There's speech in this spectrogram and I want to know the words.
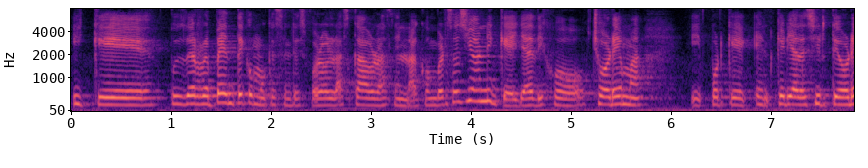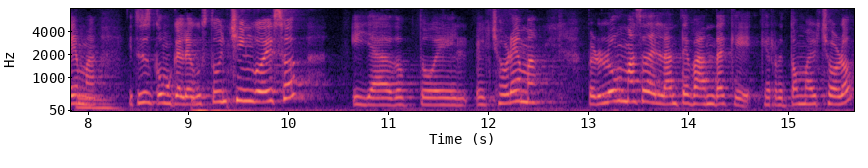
y que pues de repente como que se les fueron las cabras en la conversación y que ella dijo chorema y porque él quería decir teorema. Mm. Entonces como que le gustó un chingo eso y ya adoptó el, el chorema. Pero luego más adelante banda que, que retoma el choro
